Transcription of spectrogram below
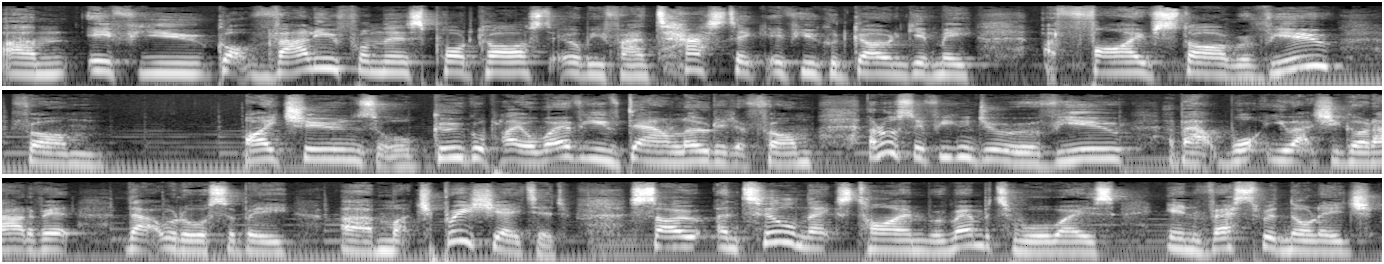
Um, if you got value from this podcast, it would be fantastic if you could go and give me a five star review from iTunes or Google Play or wherever you've downloaded it from. And also, if you can do a review about what you actually got out of it, that would also be uh, much appreciated. So, until next time, remember to always invest with knowledge,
